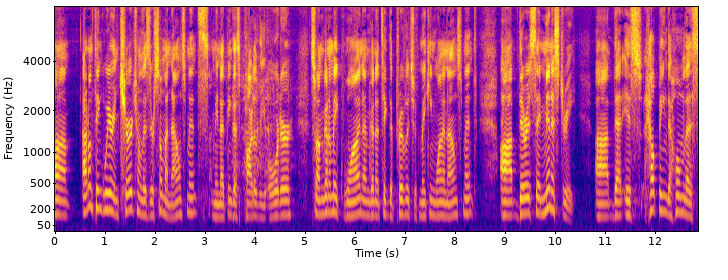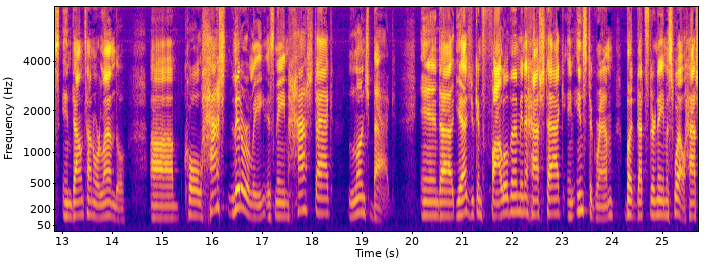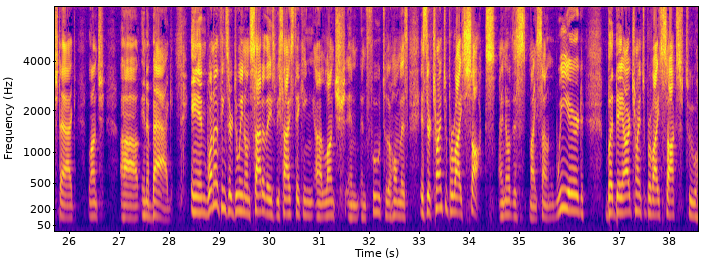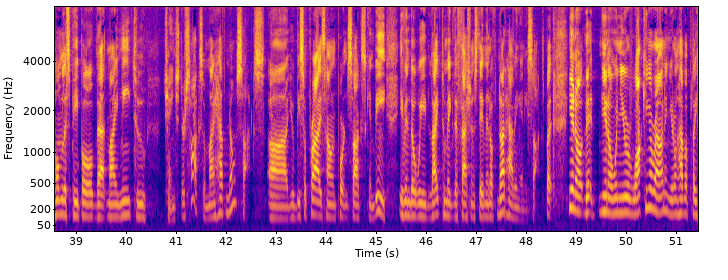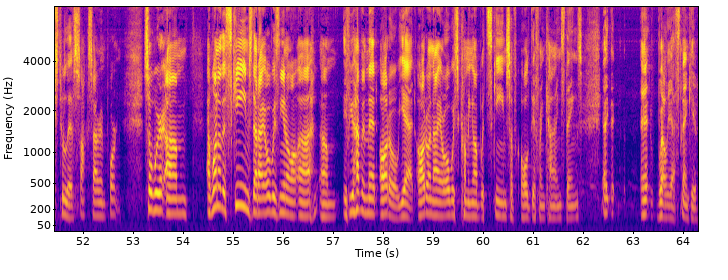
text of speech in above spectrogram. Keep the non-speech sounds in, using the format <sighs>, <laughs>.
um, I don't think we're in church unless there's some announcements. I mean, I think that's part of the order. So I'm going to make one. I'm going to take the privilege of making one announcement. Uh, there is a ministry uh, that is helping the homeless in downtown Orlando uh, called hash, literally is named hashtag lunch bag. And uh, yes, you can follow them in a hashtag in Instagram, but that's their name as well hashtag lunch uh, in a bag. And one of the things they're doing on Saturdays, besides taking uh, lunch and, and, food to the homeless, is they're trying to provide socks. I know this might sound weird, but they are trying to provide socks to homeless people that might need to change their socks or might have no socks. Uh, you'll be surprised how important socks can be, even though we like to make the fashion statement of not having any socks. But you know, the, you know, when you're walking around and you don't have a place to live, socks are important. So we're. Um, and one of the schemes that I always, you know, uh, um, if you haven't met Otto yet, Otto and I are always coming up with schemes of all different kinds things. Uh, uh, well, yes, thank you.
